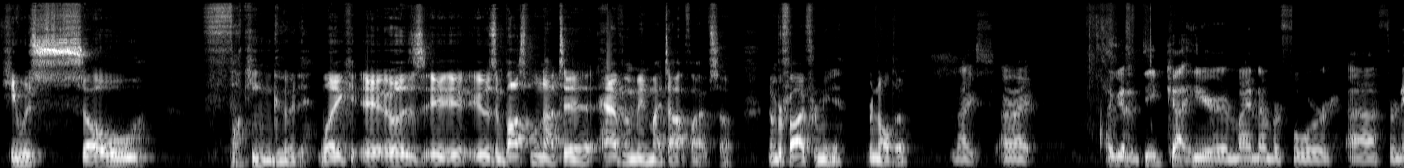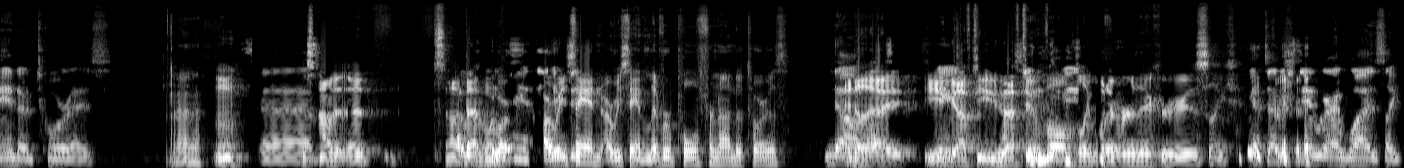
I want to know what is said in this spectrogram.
He was so fucking good. Like it, it was, it, it it was impossible not to have him in my top five. So number five for me, Ronaldo. Nice. All right. I've got a deep cut here in my number four, uh, Fernando Torres. Ah. Mm, Uh, it's not a, it's not a bad one. Are, are we saying are we saying Liverpool Fernando Torres? no? I don't- I- you, you have to you have to involve like whatever their career is like. you have to understand where I was. Like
